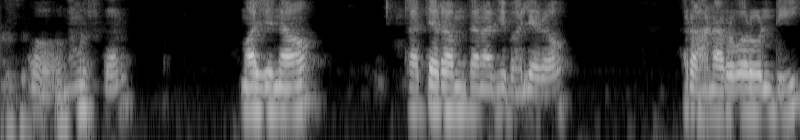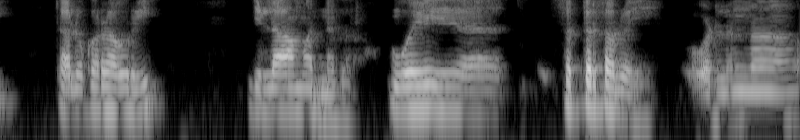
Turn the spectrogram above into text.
हो नमस्कार. माझे नाव तात्याराम धनाजी भालेराव राहणार वरवंटी तालुका राहुरी जिल्हा अहमदनगर. वय सत्तर चालू आहे. वडिलांना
